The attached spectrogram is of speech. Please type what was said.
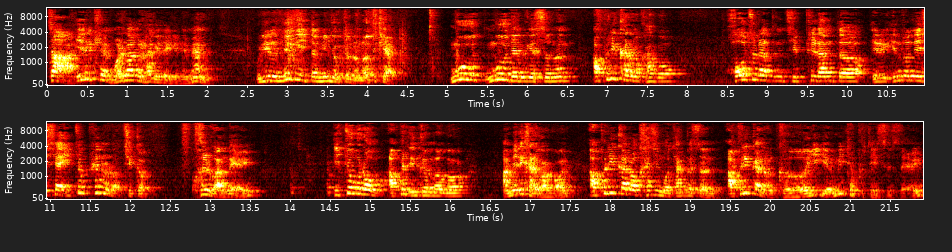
자 이렇게 몰락을 하게 되게 되면 우리는 여기 있던 민족들은 어떻게 해요? 무, 무 대륙에서는 아프리카로 가고 호주라든지 핀란드, 인도네시아 이쪽 편으로 지금 흘러간 거예요. 이쪽으로 아프리카 그 뭐고 아메리카로 가고 아프리카로 가지 못한 것은 아프리카는 거의 여 밑에 붙어 있었어요.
